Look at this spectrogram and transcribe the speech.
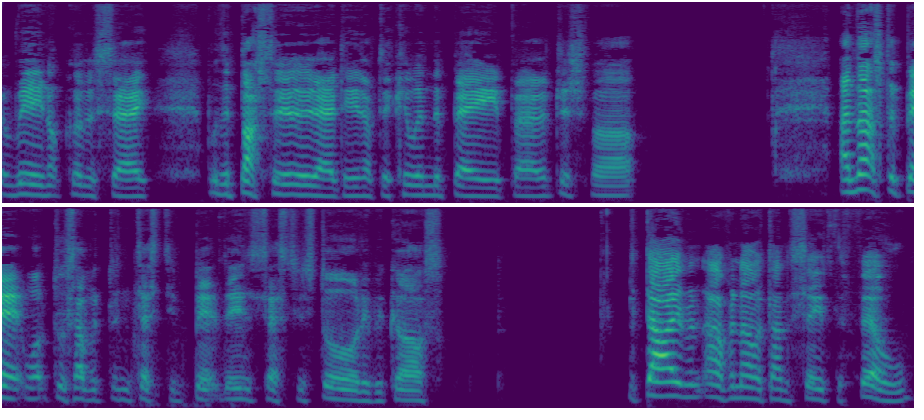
I'm really not going to say. But the bastard Eddie after killing the babe, I just thought. And that's the bit what does have an interesting bit, the interesting story, because the diamond half an hour trying to save the film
